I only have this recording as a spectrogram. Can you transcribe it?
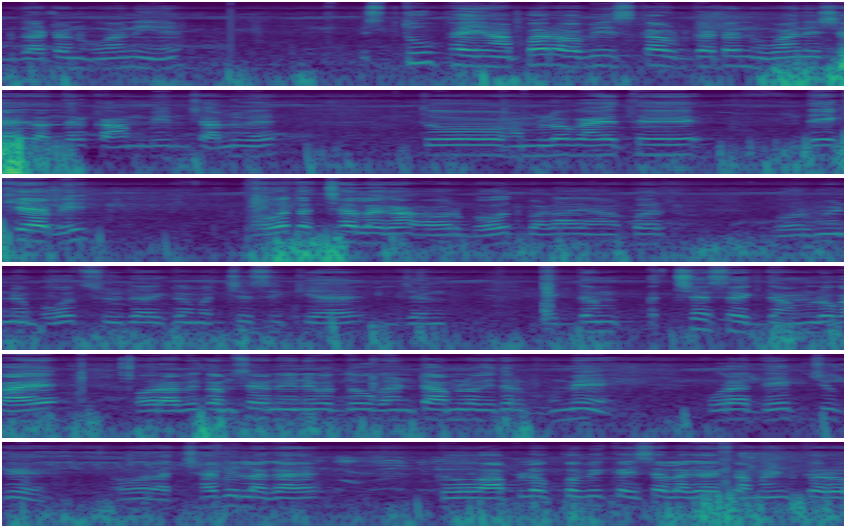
उद्घाटन हुआ नहीं है। स्तूप है यहाँ पर, अभी इसका उद्घाटन हुआ नहीं, शायद अंदर काम भी चालू है। तो हम लोग आए थे, देखे अभी। बहुत अच्छा लगा और बहुत बड़ा यहाँ पर गवर्नमेंट ने बहुत सुविधा एकदम अच्छे से किया है, जंग एकदम अच्छे से एकदम हम लोग आए। और अभी कम से कम नहीं दो घंटा हम लोग इधर घूमे, पूरा देख चुके और अच्छा भी लगा है। तो आप लोग को भी कैसा लगा है कमेंट करो।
